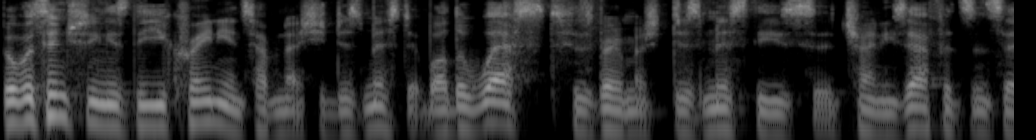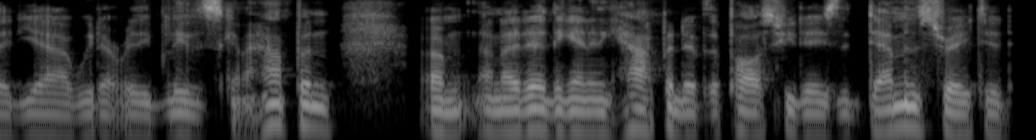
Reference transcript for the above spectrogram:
But what's interesting is the Ukrainians haven't actually dismissed it, while the West has very much dismissed these uh, Chinese efforts and said, "Yeah, we don't really believe this is going to happen." Um, and I don't think anything happened over the past few days that demonstrated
